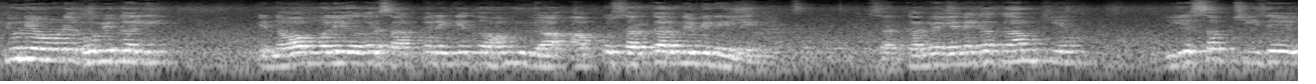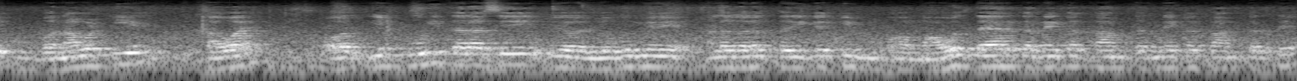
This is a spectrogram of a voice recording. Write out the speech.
क्यों नहीं उन्होंने भूमिका ली? कि नवाब मलिक अगर साथ में रहेंगे तो हम आपको सरकार में भी नहीं लेंगे। सरकार में लेने का काम किया। तो ये सब चीज़ें बनावटी है, दिखावा है। और ये पूरी तरह से लोगों में अलग अलग तरीके की माहौल तैयार करने का काम, करने का काम करते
